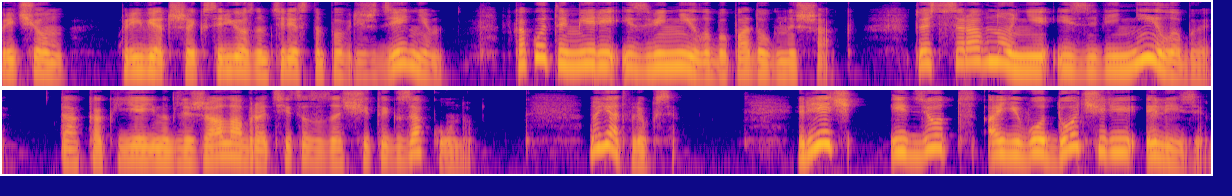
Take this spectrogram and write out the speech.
причем приведшая к серьезным телесным повреждениям, в какой-то мере извинила бы подобный шаг. То есть все равно не извинила бы, так как ей надлежало обратиться за защитой к закону. Но я отвлекся. Речь идет о его дочери Элизе.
